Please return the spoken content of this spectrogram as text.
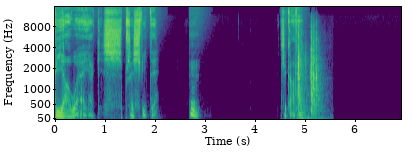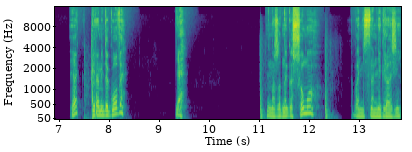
białe jakieś prześwity. Hmm. Ciekawe. Jak? Piera mi do głowy? Nie. Nie ma żadnego szumu. Chyba nic nam nie grozi.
